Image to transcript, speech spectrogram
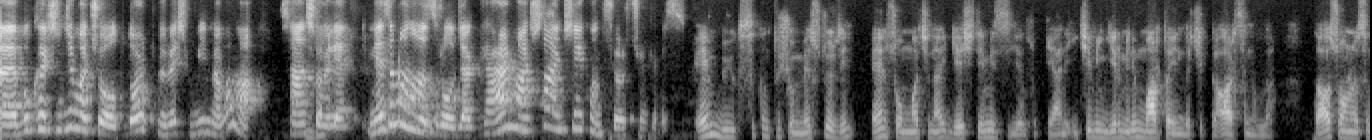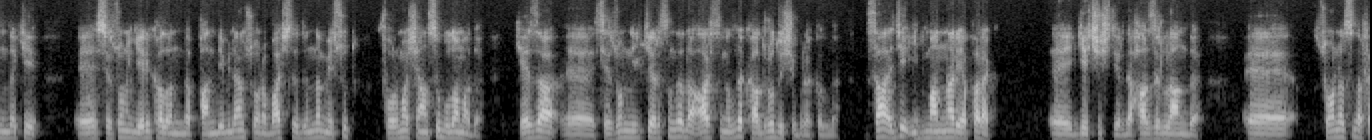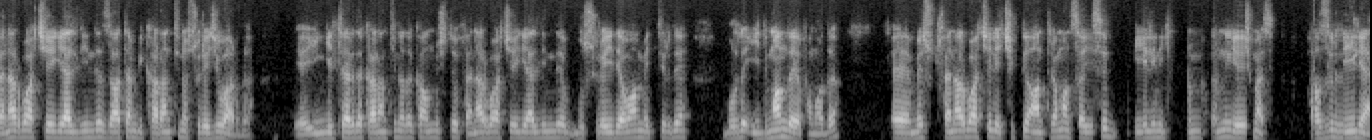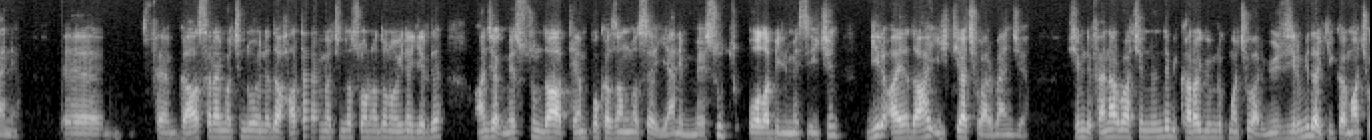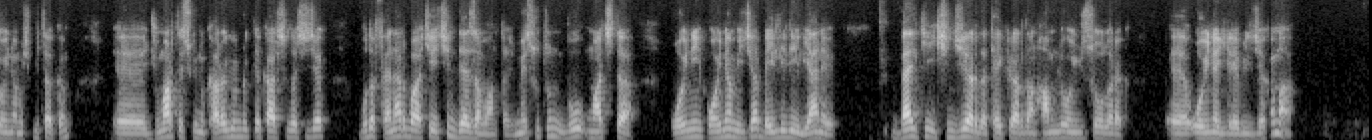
e, bu kaçıncı maçı oldu? Dört mü beş mi bilmiyorum ama sen söyle. Ne zaman hazır olacak? Her maçta aynı şeyi konuşuyoruz çünkü biz. en büyük sıkıntı şu. Mesut Özil en son maçına geçtiğimiz yıl yani 2020'nin Mart ayında çıktı Arsenal'la. Daha sonrasındaki e, sezonun geri kalanında pandemiden sonra başladığında Mesut forma şansı bulamadı. Keza e, sezonun ilk yarısında da Arsenal'da kadro dışı bırakıldı. Sadece idmanlar yaparak e, geçiştirdi, hazırlandı. E, sonrasında Fenerbahçe'ye geldiğinde zaten bir karantina süreci vardı. E, İngiltere'de karantinada kalmıştı. Fenerbahçe'ye geldiğinde bu süreyi devam ettirdi. Burada idman da yapamadı. E, Mesut Fenerbahçe ile çıktığı antrenman sayısı bir elin iki parmaklarını geçmez. Hazır değil yani. E, Galatasaray maçında oynadı, Hatay maçında sonradan oyuna girdi. Ancak Mesut'un daha tempo kazanması yani Mesut olabilmesi için bir aya daha ihtiyaç var bence. Şimdi Fenerbahçe'nin önünde bir Karagümrük maçı var. 120 dakika maç oynamış bir takım. e, cumartesi günü Karagümrük'le karşılaşacak. Bu da Fenerbahçe için dezavantaj. Mesut'un bu maçta oynayıp oynamayacağı belli değil. Yani belki ikinci yarıda tekrardan hamle oyuncusu olarak e, oyuna girebilecek ama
